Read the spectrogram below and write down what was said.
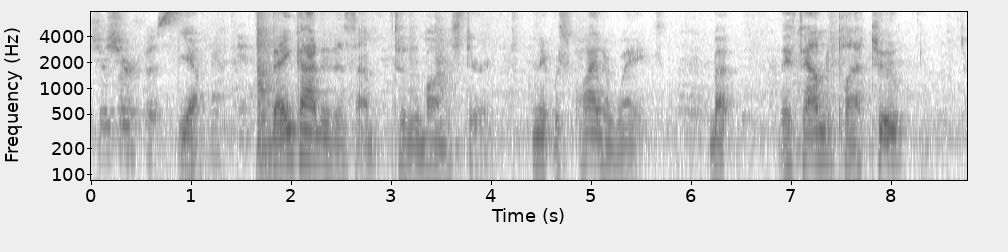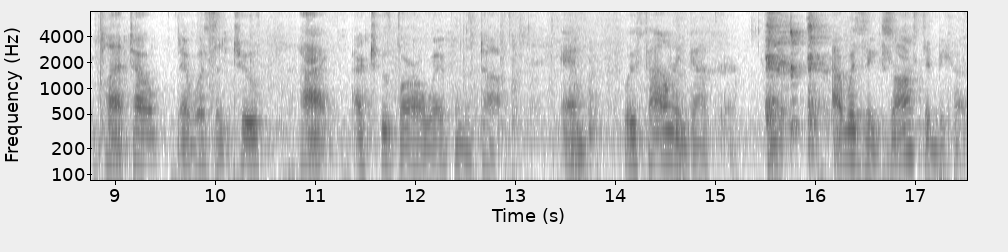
Sherpas. Yeah. They guided us up to the monastery, and it was quite a ways. But they found a plateau, a plateau that wasn't too high or too far away from the top, and we finally got there. It, I was exhausted because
